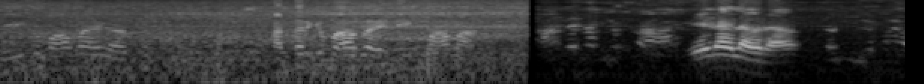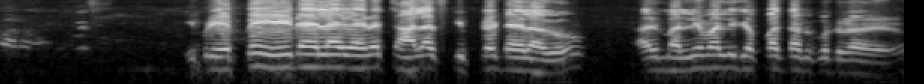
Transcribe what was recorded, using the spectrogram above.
నీకు మామయ్య కాదు. అందరికి బాబాయ్ నీకు మామ. ఏ డైలాగ్ రా? ఇప్పుడు చెప్పే ఏ డైలాగ్ అయినా చాలా స్క్రిప్టెడ్ డైలాగు అది మళ్ళీ మళ్ళీ చెప్పొద్దు అనుకుంటున్నా నేను.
